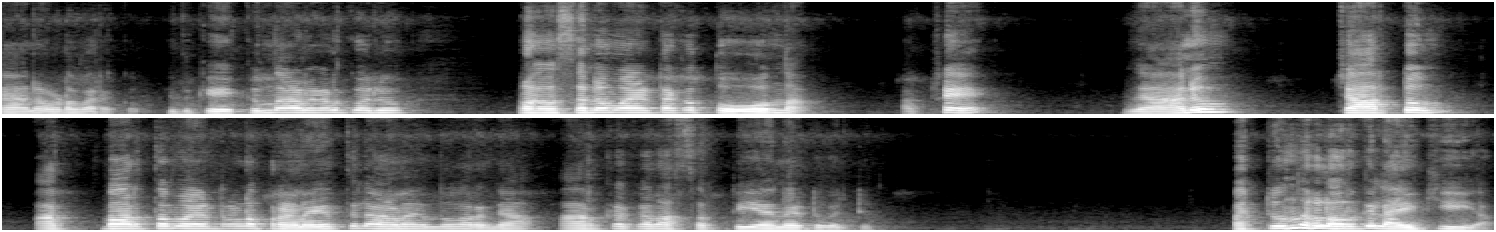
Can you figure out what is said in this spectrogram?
ഞാൻ അവിടെ വരക്കും. ഇത് കേൾക്കുന്ന ആളുകൾക്കൊരു പ്രഹസനമായിട്ടൊക്കെ തോന്നാം. പക്ഷേ ഞാനും ചാർട്ടും ആത്മാർത്ഥമായിട്ടുള്ള പ്രണയത്തിലാണ് എന്ന് പറഞ്ഞാൽ ആർക്കൊക്കെ അത് അക്സെപ്റ്റ് ചെയ്യാനായിട്ട് പറ്റും? പറ്റുമെന്നുള്ളവർക്ക് ലൈക്ക് ചെയ്യുക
